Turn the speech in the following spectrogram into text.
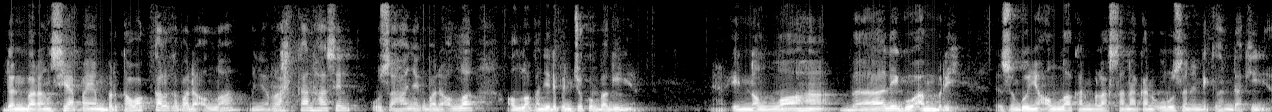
Dan barang siapa yang bertawakal kepada Allah, menyerahkan hasil usahanya kepada Allah, Allah akan jadi pencukup baginya. Ya, Inna Allah baligu amri. Sesungguhnya Allah akan melaksanakan urusan yang dikehendakinya.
